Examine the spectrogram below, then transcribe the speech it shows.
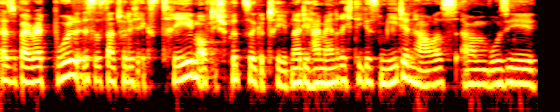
also bei Red Bull ist es natürlich extrem auf die Spritze getrieben. Ne? Die haben ja ein richtiges Medienhaus, ähm, wo sie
